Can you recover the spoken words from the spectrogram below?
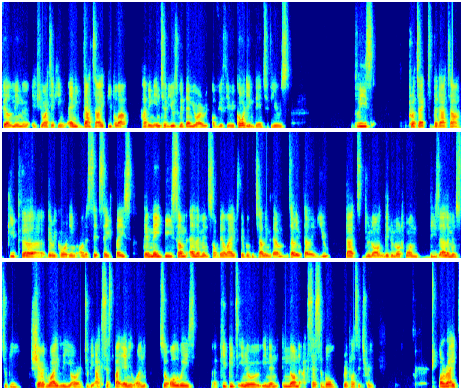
filming, if you are taking any data, if people are having interviews with them, you are obviously recording the interviews. Please protect the data, keep the, the recording on a safe place. There may be some elements of their lives they will be telling them, telling, telling you that do not they do not want these elements to be shared widely or to be accessed by anyone. So always uh, keep it in a in a non-accessible repository. All right,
